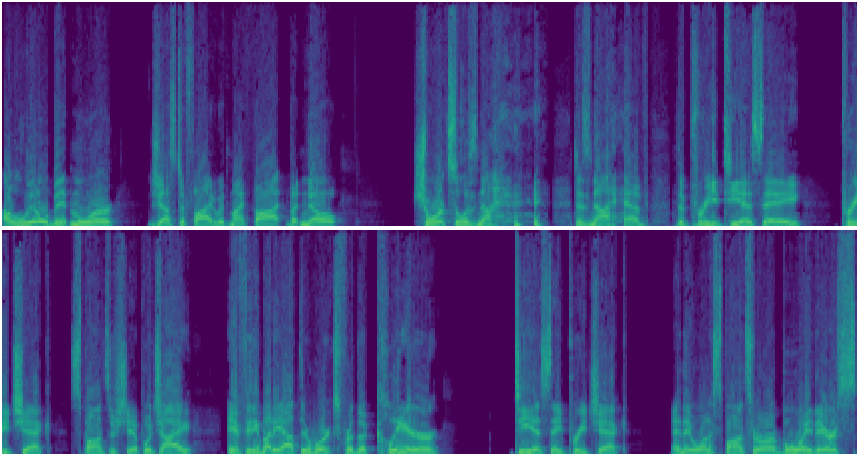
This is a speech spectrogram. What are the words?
a little bit more justified with my thought. But no, Schwartzel is not does not have the pre TSA pre check sponsorship, which I if anybody out there works for the clear TSA pre-check and they want to sponsor our boy, there's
